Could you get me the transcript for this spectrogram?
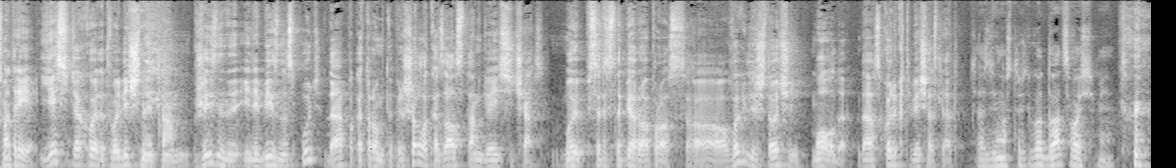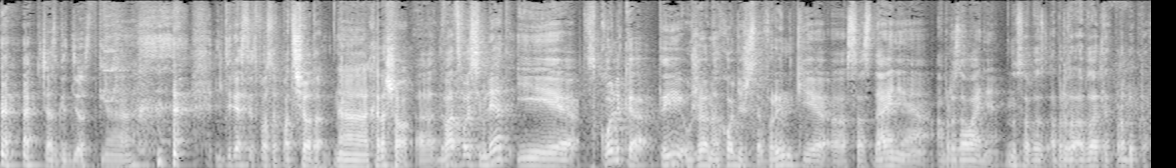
Смотри, есть у тебя какой-то твой личный там жизненный или бизнес-путь, да, по которому ты пришел, оказался там, где есть сейчас. Мой, соответственно, первый вопрос. А, выглядишь ты очень молодо, да? Сколько тебе сейчас лет? Сейчас 93 год, 28 мне. Сейчас говорит 90. Интересный способ подсчета. А, хорошо. 28 лет, и сколько ты уже находишься в рынке создания образования, ну, образовательных продуктов?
